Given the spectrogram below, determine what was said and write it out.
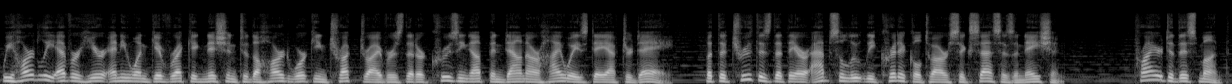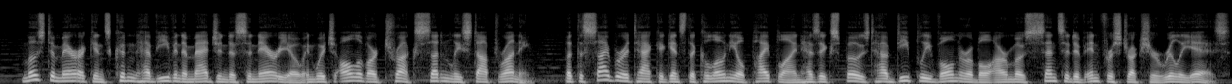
We hardly ever hear anyone give recognition to the hard-working truck drivers that are cruising up and down our highways day after day, but the truth is that they are absolutely critical to our success as a nation. Prior to this month, most Americans couldn't have even imagined a scenario in which all of our trucks suddenly stopped running, but the cyber attack against the Colonial Pipeline has exposed how deeply vulnerable our most sensitive infrastructure really is.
